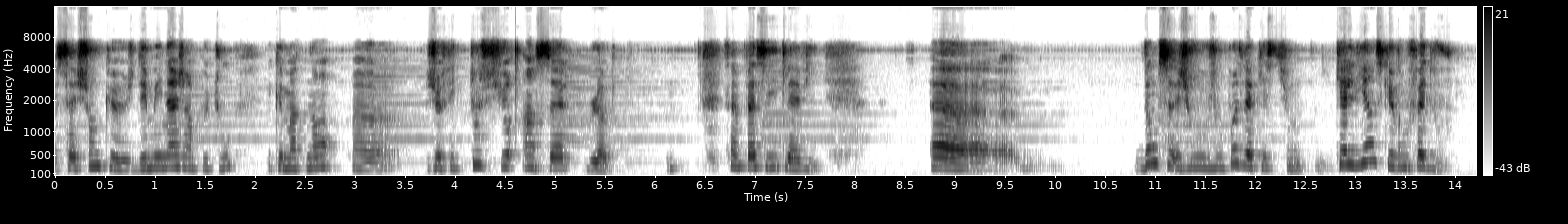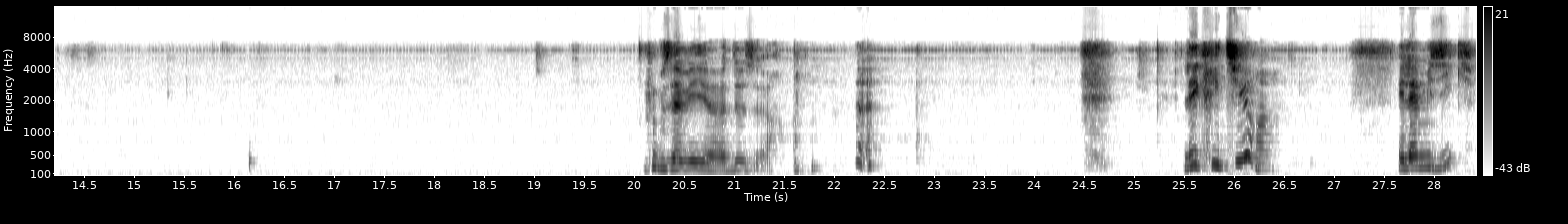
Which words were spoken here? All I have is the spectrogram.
sachant que je déménage un peu tout et que maintenant je fais tout sur un seul blog. Ça me facilite la vie. Donc je vous, pose la question, quel lien est-ce que vous faites vous? Vous avez deux heures. L'écriture et la musique,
